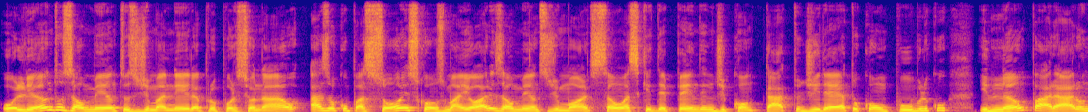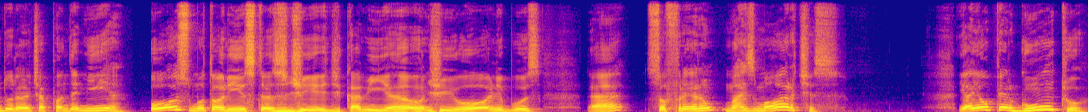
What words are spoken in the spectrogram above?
Olhando os aumentos de maneira proporcional, as ocupações com os maiores aumentos de mortes são as que dependem de contato direto com o público e não pararam durante a pandemia. Os motoristas de, de caminhão, de ônibus, né, sofreram mais mortes. E aí eu pergunto,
